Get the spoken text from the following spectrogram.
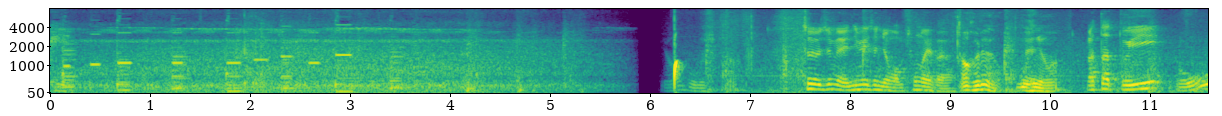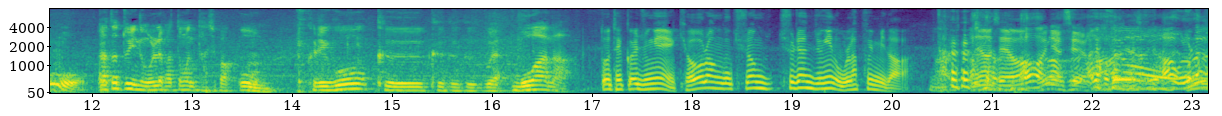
모기 영화 보고 싶다. 저 요즘에 애니메이션 영화 엄청 많이 봐요 아 그래요? 무슨 영화? 라따뚜이 오. 라따뚜이는 원래 봤던 건 다시 봤고 음. 그리고 그 그 그 그 뭐야 모아나 또 댓글 중에 겨울왕국 출연, 출연 중인 올라프입니다. 안녕하세요. 안녕하세요. 아 올라프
